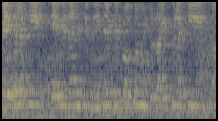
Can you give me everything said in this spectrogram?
పేదలకి ఏ విధంగా బీజేపీ ప్రభుత్వం ఇటు రైతులకి ఆ,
